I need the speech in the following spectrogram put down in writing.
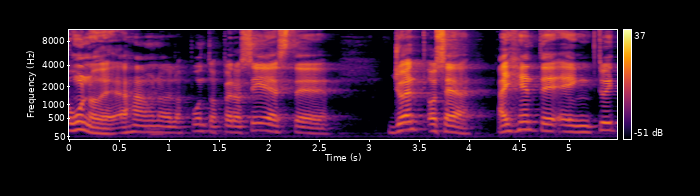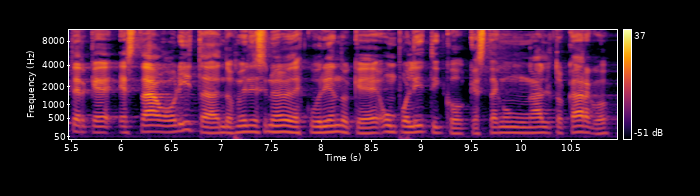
uno de, ajá, uno de los puntos. Pero sí, este, yo, o sea, hay gente en Twitter que está ahorita, en 2019, descubriendo que un político que está en un alto cargo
